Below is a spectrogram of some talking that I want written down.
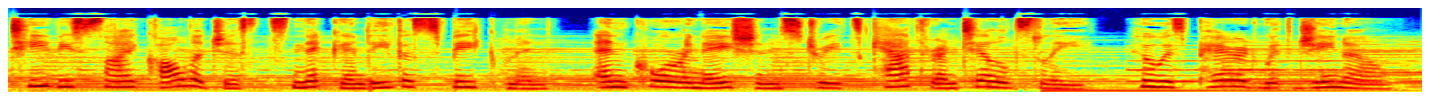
TV psychologists Nick and Eva Speakman, and Coronation Street's Catherine Tyldesley, who is paired with Gino.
